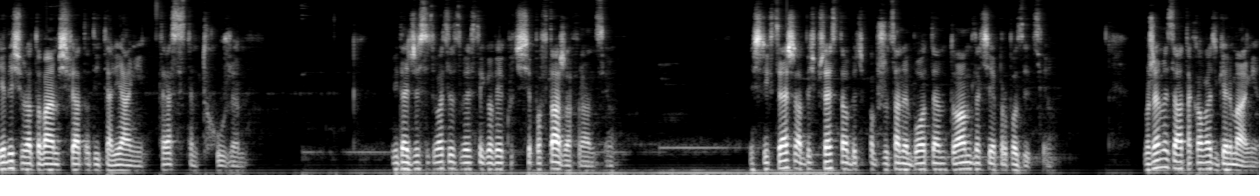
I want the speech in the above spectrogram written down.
Kiedyś uratowałem świat od Italianii. Teraz jestem tchórzem. Widać, że sytuacja z XX wieku ci się powtarza, Francjo. Jeśli chcesz, abyś przestał być obrzucany błotem, to mam dla ciebie propozycję. Możemy zaatakować Germanię.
